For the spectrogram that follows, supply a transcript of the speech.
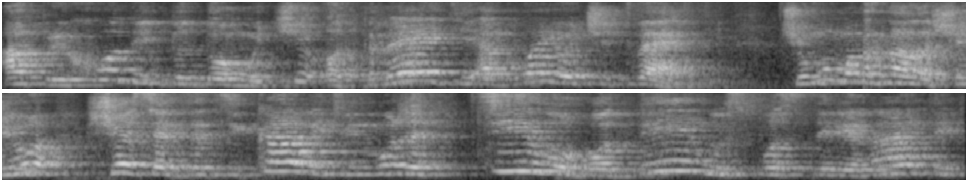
а приходить додому чи о третій, а буває о четвертій. Чому мама знала, що його щось як зацікавить, він може цілу годину спостерігати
